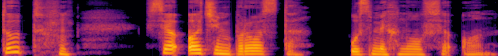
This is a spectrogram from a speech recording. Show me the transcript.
тут все очень просто, усмехнулся он.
